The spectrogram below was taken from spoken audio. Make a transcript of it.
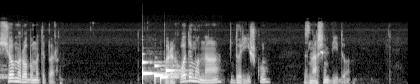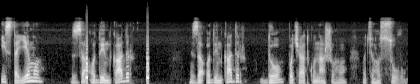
Що ми робимо тепер? Переходимо на доріжку з нашим відео. І стаємо за один кадр, за один кадр до початку нашого оцього суву.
